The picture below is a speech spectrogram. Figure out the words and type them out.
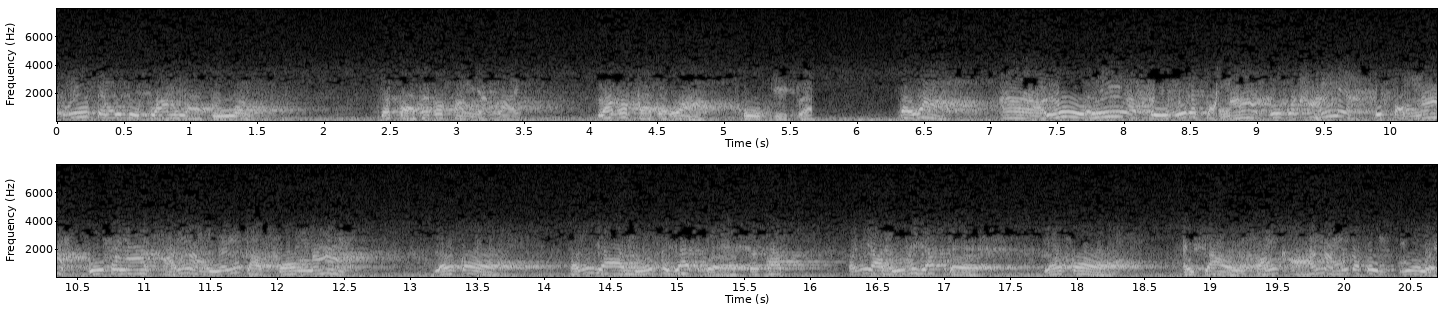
กนี้เต็มไปด้วยความหลอกลวงจะตอบให้เขาฟังอย่างไร แล้วก็ตอบบอกว่าถูกอีกแหละเพราะว่าอ่าลูกนี้ปลูกไว้ในต่อน้ำลูกกระขันเนี่ยคือต่อน้ำลูกนาขันเหมือนกับฟองน้ำแล้วก็สัญญาเหมูพยัดแดดนะครับ สัญญาหมูพยัดแดดแล้วก็ไอ้เจ้าสังขารน่ะมันก็ต้นกล้วย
